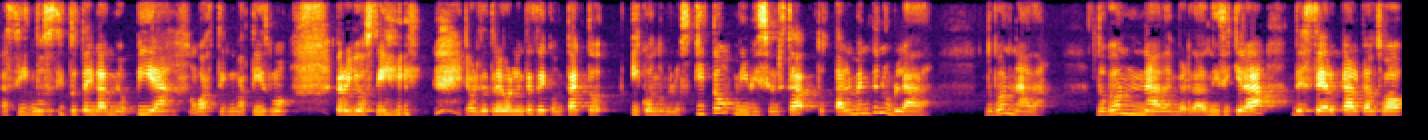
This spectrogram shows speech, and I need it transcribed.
Así, no sé si tú tengas miopía o astigmatismo, pero yo sí. Y ahorita traigo lentes de contacto y cuando me los quito, mi visión está totalmente nublada. No veo nada. No veo nada en verdad. Ni siquiera de cerca alcanzo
